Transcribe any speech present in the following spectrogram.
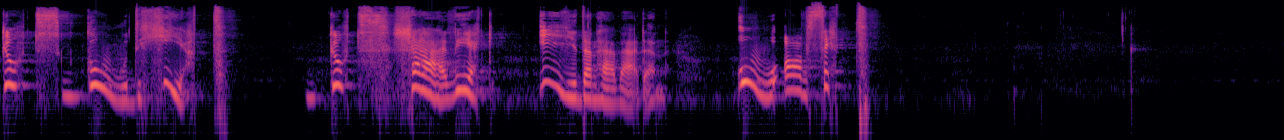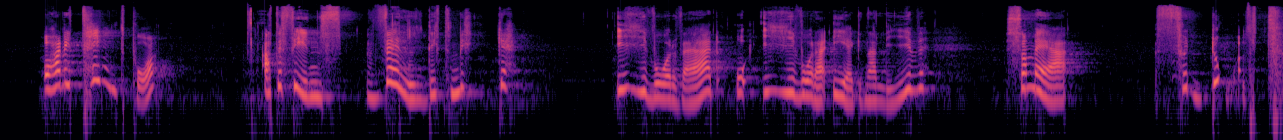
Guds godhet, Guds kärlek i den här världen. Oavsett. Och har ni tänkt på att det finns väldigt mycket i vår värld och i våra egna liv som är fördolt?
